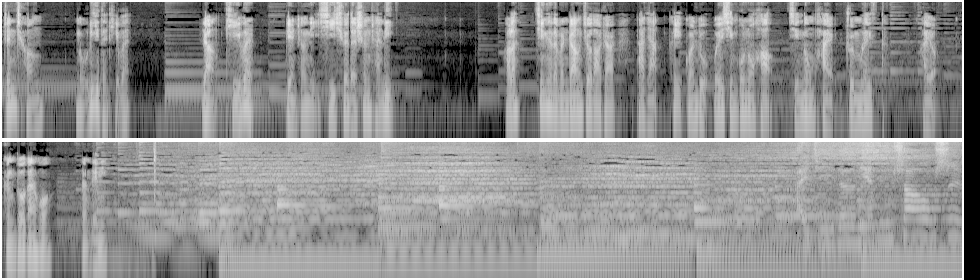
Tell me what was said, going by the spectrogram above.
真诚、努力的提问，让提问变成你稀缺的生产力。好了，今天的文章就到这儿，大家可以关注微信公众号“行动派 Dreamlist”，还有更多干货等着你。还记得年少时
